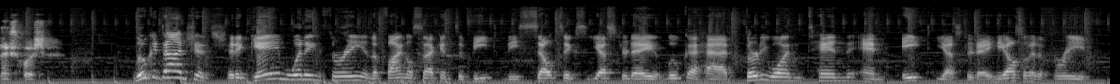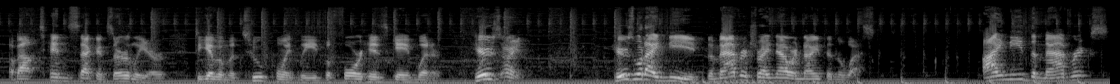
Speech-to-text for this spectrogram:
Next question. Luka Doncic hit a game-winning three in the final second to beat the Celtics yesterday. Luka had 31, 10, and 8 yesterday. He also hit a three about 10 seconds earlier to give him a two-point lead before his game winner. Here's all right. Here's what I need. The Mavericks right now are ninth in the West. I need the Mavericks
